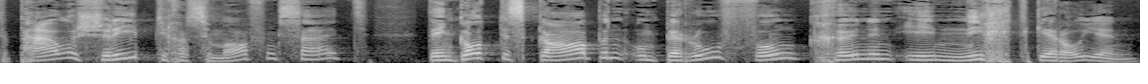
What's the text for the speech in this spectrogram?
Der Paulus schreibt, ich habe es am Anfang gesagt, denn Gottes Gaben und Berufung können ihn nicht gereuen.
